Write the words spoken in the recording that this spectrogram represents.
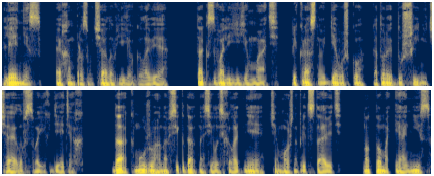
«Ленис!» — эхом прозвучало в ее голове. Так звали ее мать, прекрасную девушку, которая души не чаяла в своих детях. Да, к мужу она всегда относилась холоднее, чем можно представить. Но Тома и Анис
